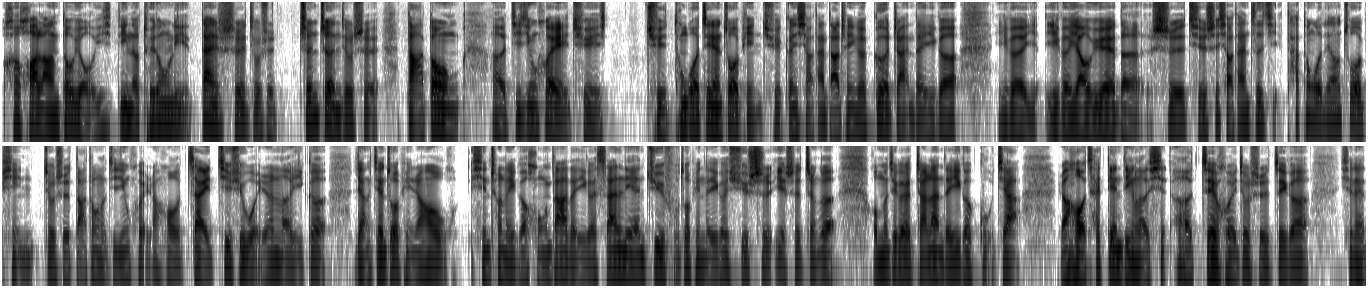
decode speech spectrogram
和画廊都有一定的推动力，但是就是真正就是打动呃基金会去去通过这件作品去跟小谭达成一个个展的一个一个一个邀约的是，其实是小谭自己，他通过这张作品就是打动了基金会，然后再继续委任了一个两件作品，然后形成了一个宏大的一个三联巨幅作品的一个叙事，也是整个我们这个展览的一个骨架，然后才奠定了现呃这回就是这个现在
